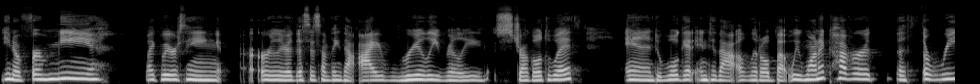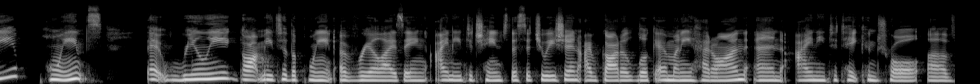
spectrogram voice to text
you know, for me, like we were saying earlier, this is something that I really, really struggled with. And we'll get into that a little, but we want to cover the three points that really got me to the point of realizing I need to change the situation. I've got to look at money head on and I need to take control of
